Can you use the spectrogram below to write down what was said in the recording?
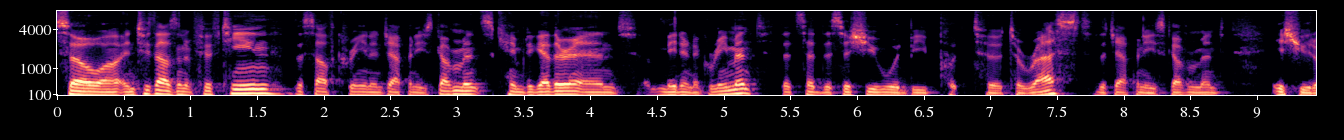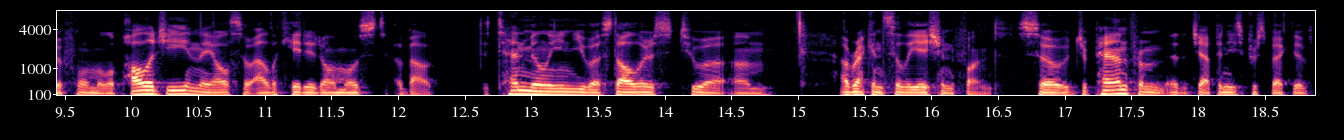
So uh, in 2015, the South Korean and Japanese governments came together and made an agreement that said this issue would be put to, to rest. The Japanese government issued a formal apology, and they also allocated almost about 10 million US dollars to a, um, a reconciliation fund. So, Japan, from the Japanese perspective,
